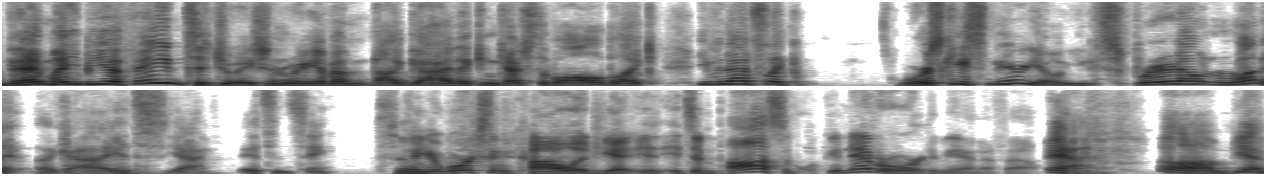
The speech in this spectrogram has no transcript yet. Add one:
That might be a fade situation where you have a, a guy that can catch the ball, but like even that's like worst case scenario, you spread it out and run it. Like, uh, it's yeah, it's insane. So like it works in college, yet it's impossible. It could never work in the NFL. yeah, um, yeah,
